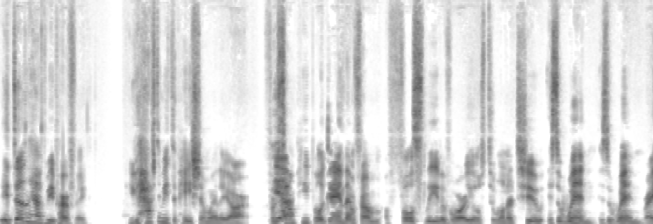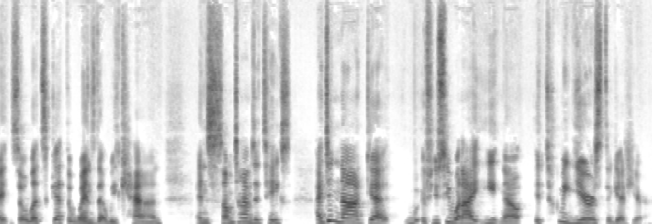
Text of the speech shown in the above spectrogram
It doesn't have to be perfect. You have to meet the patient where they are. For yeah. some people, getting them from a full sleeve of Oreos to one or two is a win, is a win, right? So let's get the wins that we can. And sometimes it takes I did not get, if you see what I eat now, it took me years to get here,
